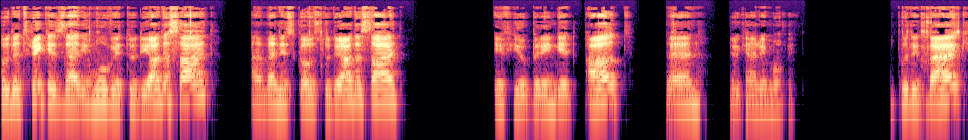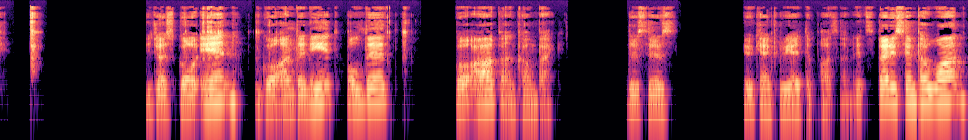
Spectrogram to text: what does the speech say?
So the trick is that you move it to the other side and when it goes to the other side, if you bring it out, then you can remove it. Put it back. You just go in, go underneath, hold it, go up and come back. This is, you can create the puzzle. It's very simple one.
